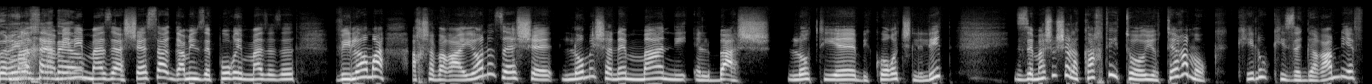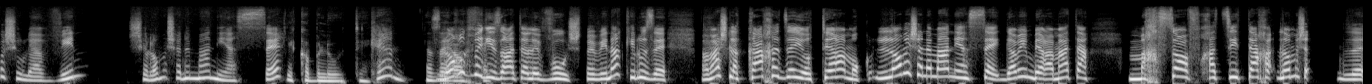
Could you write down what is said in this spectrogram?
מה. זה המיני? מה זה השסע? גם אם זה פורים, מה זה זה? והיא לא אמרה. עכשיו, הרעיון הזה שלא משנה מה אני אלבש, לא תהיה ביקורת שלילית, זה משהו שלקחתי איתו יותר עמוק, כאילו, כי זה גרם לי איפשהו להבין שלא משנה מה אני אעשה, יקבלו אותי. כן. לא רק. בגזרת הלבוש, את מבינה? כאילו זה ממש לקח את זה יותר עמוק. לא משנה מה אני אעשה, גם אם ברמת המחשוף, חצי תחת, לא משנה, זה,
